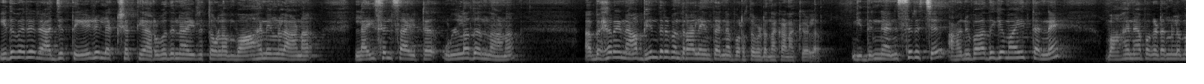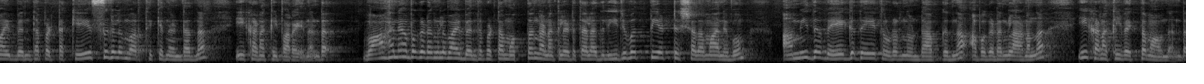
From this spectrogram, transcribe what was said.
ഇതുവരെ രാജ്യത്ത് ഏഴ് ലക്ഷത്തി അറുപതിനായിരത്തോളം വാഹനങ്ങളാണ് ലൈസൻസായിട്ട് ഉള്ളതെന്നാണ് ബഹ്റൈൻ ആഭ്യന്തര മന്ത്രാലയം തന്നെ പുറത്തുവിടുന്ന കണക്കുകൾ. ഇതിനനുസരിച്ച് ആനുപാതികമായി തന്നെ വാഹനാപകടങ്ങളുമായി ബന്ധപ്പെട്ട കേസുകളും വർദ്ധിക്കുന്നുണ്ടെന്ന് ഈ കണക്കിൽ പറയുന്നുണ്ട്. വാഹനാപകടങ്ങളുമായി ബന്ധപ്പെട്ട മൊത്തം കണക്കിലെടുത്താൽ അതിൽ ഇരുപത്തിയെട്ട് ശതമാനവും അമിത വേഗതയെ തുടർന്നുണ്ടാകുന്ന അപകടങ്ങളാണെന്ന് ഈ കണക്കിൽ വ്യക്തമാവുന്നുണ്ട്.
